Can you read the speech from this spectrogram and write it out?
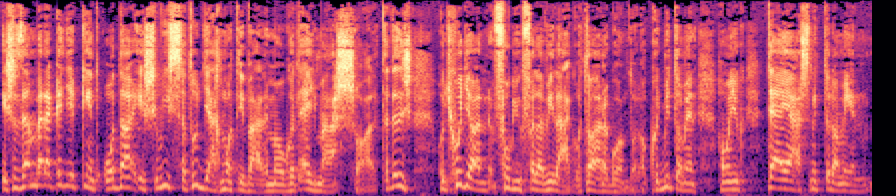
És az emberek egyébként oda és vissza tudják motiválni magukat egymással. Tehát ez is, hogy hogyan fogjuk fel a világot, arra gondolok, hogy mit tudom én, ha mondjuk te jársz, mit tudom én,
